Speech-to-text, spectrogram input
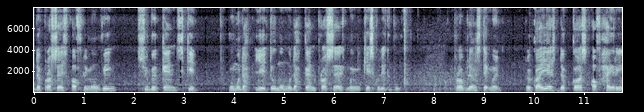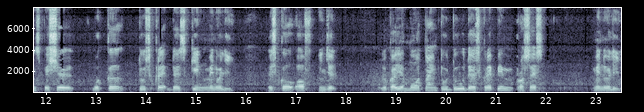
the process of removing sugarcane skin memudah iaitu memudahkan proses mengikis kulit tebu. Problem statement requires the cost of hiring special worker to scrape the skin manually. Risk of injured require more time to do the scraping process manually.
